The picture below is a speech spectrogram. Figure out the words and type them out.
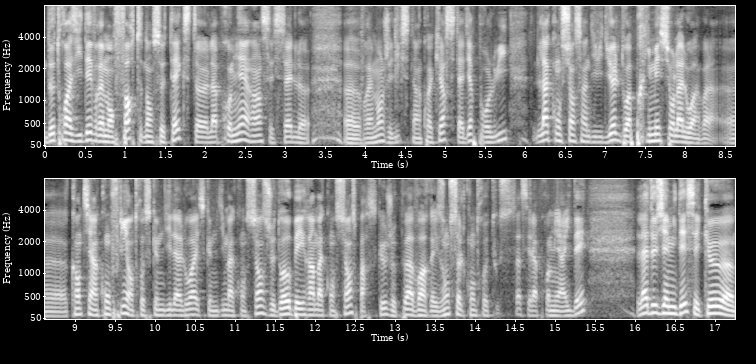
deux trois idées vraiment fortes dans ce texte. La première, hein, c'est celle euh, vraiment, j'ai dit que c'était un quaker, c'est-à-dire pour lui, la conscience individuelle doit primer sur la loi. Voilà. Quand il y a un conflit entre ce que me dit la loi et ce que me dit ma conscience, je dois obéir à ma conscience parce que je peux avoir raison seul contre tous. Ça, c'est la première idée. La deuxième idée, c'est que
